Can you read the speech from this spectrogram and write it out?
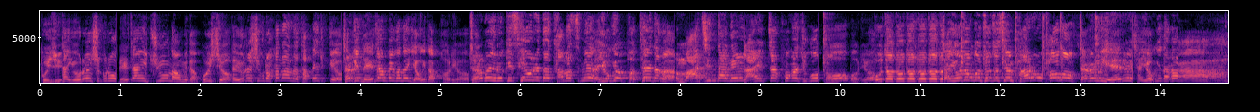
보이지? 자 이런 식으로 내장이 쭉 나옵니다. 보이시죠? 자 이런 식으로 하나하나 다 빼줄게요. 자 이렇게 내장 빼거는 여기다 버려. 자 여러분 이렇게 새우를 다 담았으면 자 여기 버터에다가 마진단을 날짝 퍼가지고 넣어버려. 조져조져조져. 자요 정도 조졌으면 바로 턴업. 자 그리고 얘를 자 여기다가 아.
